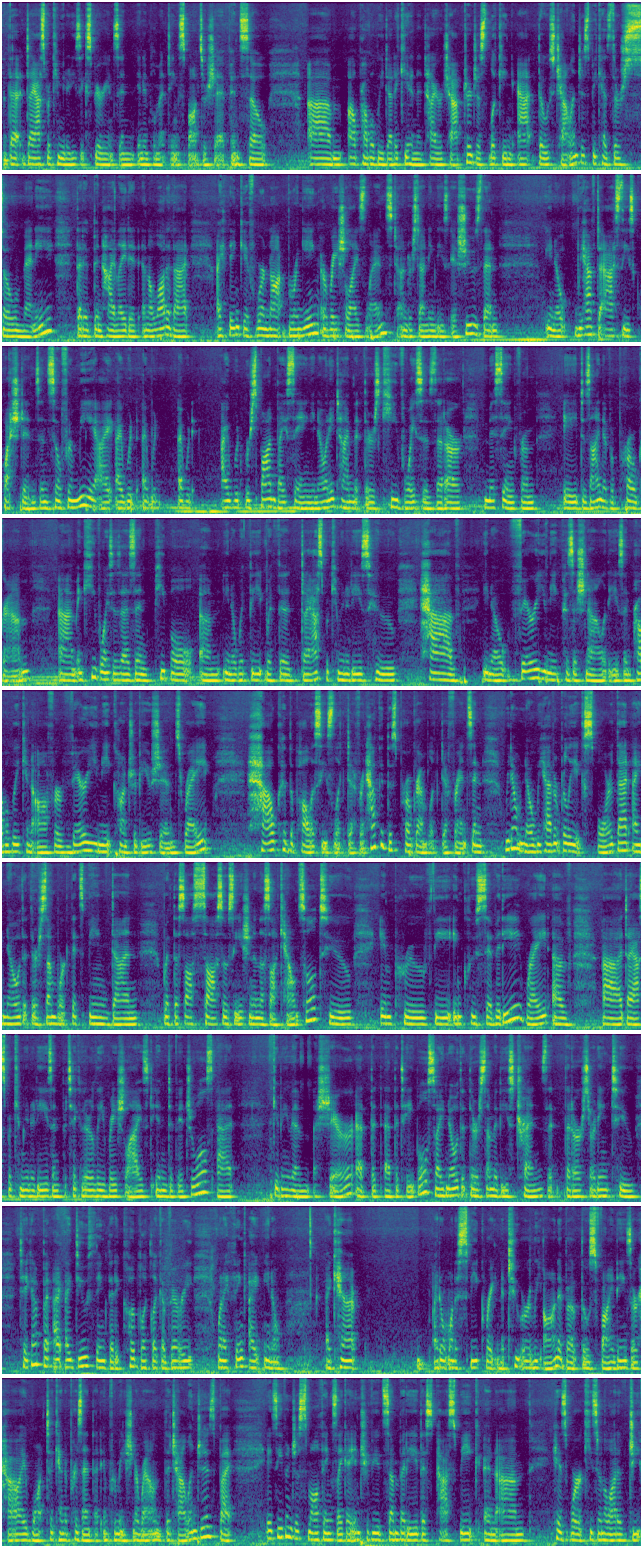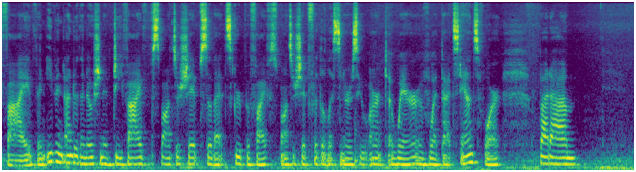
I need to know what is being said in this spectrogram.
that diaspora communities experience in, in implementing sponsorship. And so um, I'll probably dedicate an entire chapter just looking at those challenges because there's so many that have been highlighted. And a lot of that, I think, if we're not bringing a racialized lens to understanding these issues, then you know we have to ask these questions. And so for me, I, I would, I would, I would. I would respond by saying, you know, anytime that there's key voices that are missing from a design of a program, um, and key voices as in people um, you know with the with the diaspora communities who have you know very unique positionalities and probably can offer very unique contributions right how could the policies look different? How could this program look different? And we don't know. We haven't really explored that. I know that there's some work that's being done with the SAH, SAH Association and the SAH Council to improve the inclusivity, right, of uh, diaspora communities and particularly racialized individuals at giving them a share at the at the table. So I know that there are some of these trends that, that are starting to take up, but I, I do think that it could look like a very when I think I you know I can't I don't want to speak right too early on about those findings or how I want to kind of present that information around the challenges, but it's even just small things like I interviewed somebody this past week and um, his work, he's done a lot of G5 and even under the notion of G5 sponsorship, so that's group of five sponsorship for the listeners who aren't aware of what that stands for. But um,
